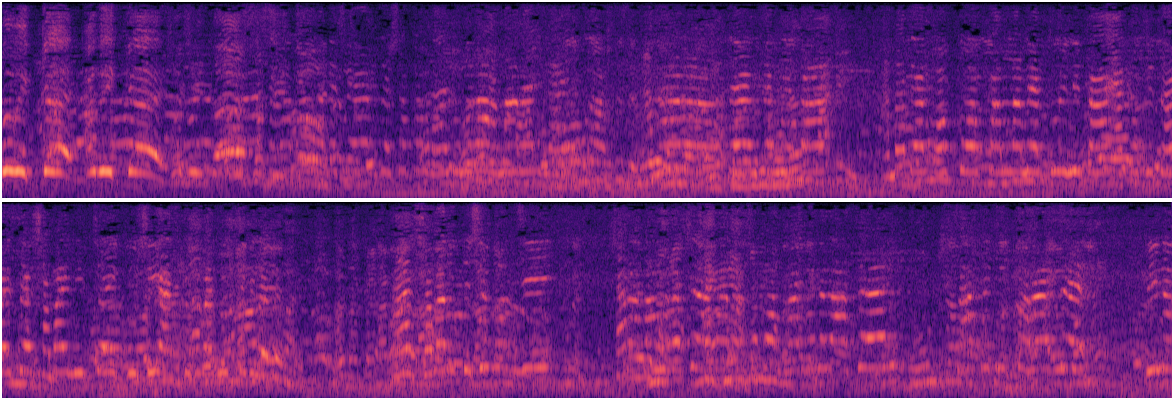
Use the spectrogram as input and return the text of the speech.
তুমি কে, আমি কে? ঐক্য কল্যাণের দুই নেতা একত্রিত হয়েছে, সবাই নিশ্চয়ই খুশি, আজকে সবাই মুক্তি দিলে আর সবার উদ্দেশ্যে বলছি বিনা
